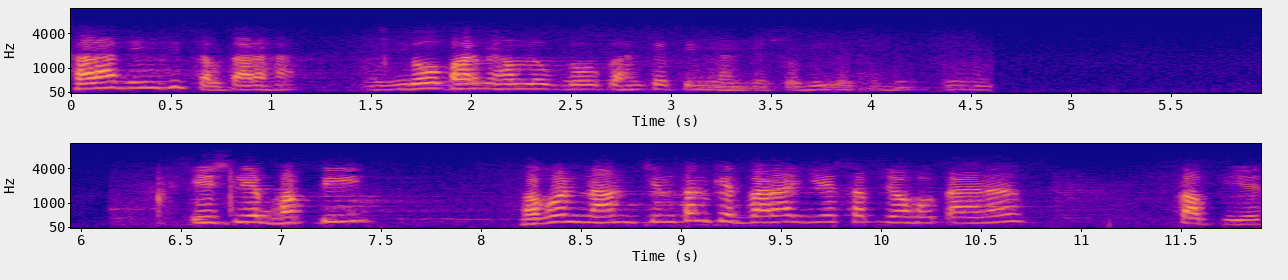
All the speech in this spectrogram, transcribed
सारा दिन भी चलता रहा। दोपहर में हम लोग दो घंटे, तीन घंटे सो भी लेते इसलिए भक्ति, भगवान नाम चिंतन के द्वारा ये सब जो होता है ना, तब ये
